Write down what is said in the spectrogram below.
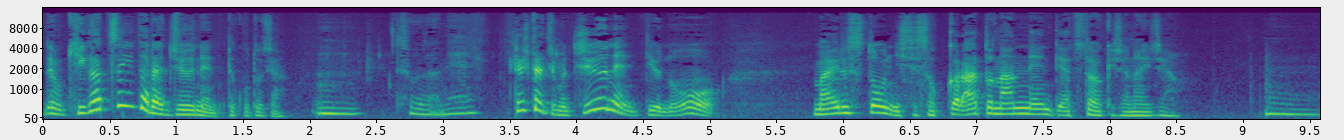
でも気がついたら10年ってことじゃん。うんそうだね私たちも10年っていうのをマイルストーンにしてそこからあと何年ってやってたわけじゃないじゃん。うん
